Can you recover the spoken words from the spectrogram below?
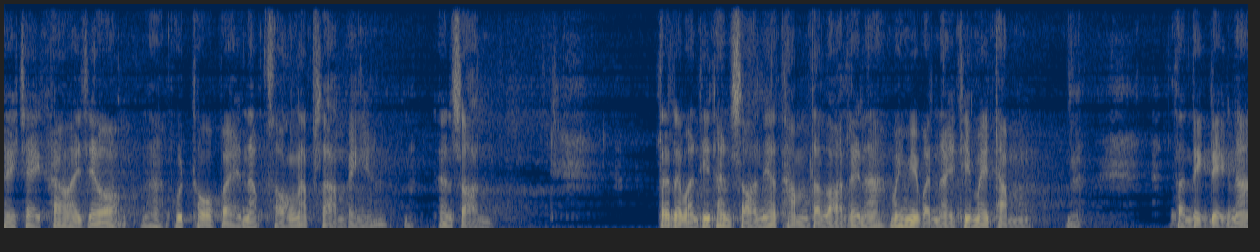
หายใจเข้าหายใจออกนะพุทโธไปนับสองนับสามไปเงี้ย ท่านสอนตั้งแต่วันที่ท่านสอนเนี่ยทำตลอดเลยนะ ไม่มีวันไหนที่ไม่ทำตอนเด็กๆนะ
